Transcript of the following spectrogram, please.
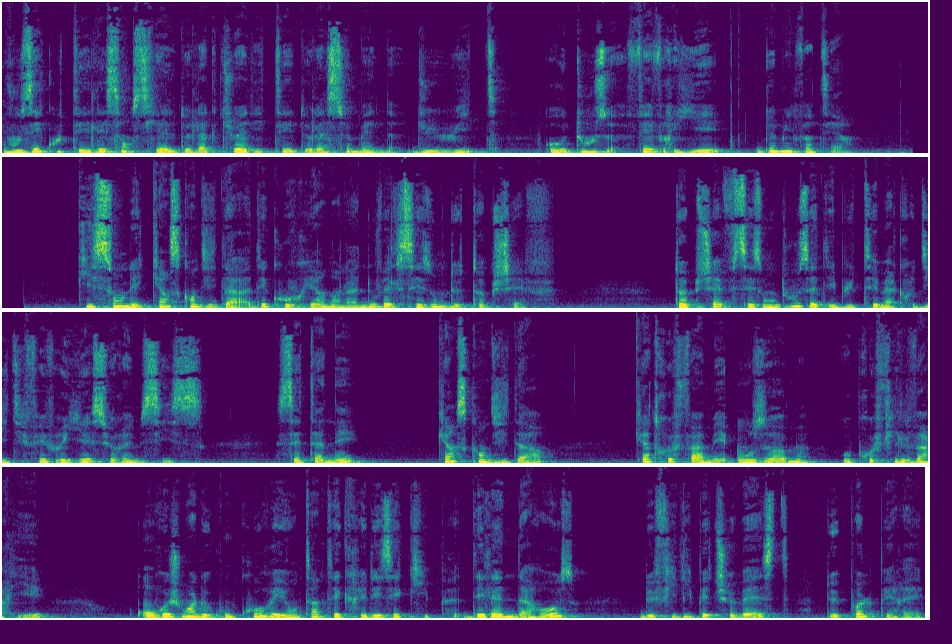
Vous écoutez l'essentiel de l'actualité de la semaine du 8 au 12 février 2021. Qui sont les 15 candidats à découvrir dans la nouvelle saison de Top Chef? Top Chef saison 12 a débuté mercredi 10 février sur M6. Cette année, 15 candidats, 4 femmes et 11 hommes, au profil variés, ont rejoint le concours et ont intégré les équipes d'Hélène Darroze, de Philippe Etchebest, de Paul Perret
